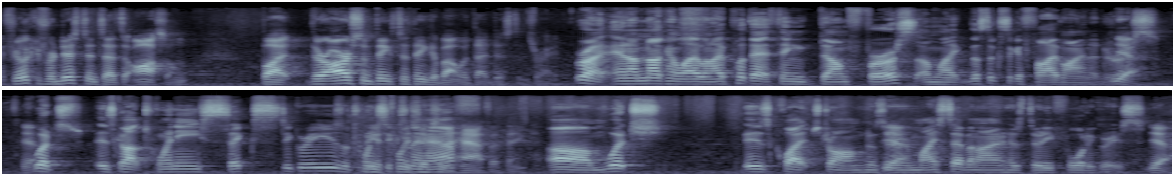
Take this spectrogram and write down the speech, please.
if you're looking for distance, that's awesome. But there are some things to think about with that distance, right? Right, and I'm not gonna lie. When I put that thing down first, I'm like, this looks like a five iron address, yeah. which it's got 26 degrees or 26, 26 and a half, and a half, I think. Um, which is quite strong considering Yeah. my seven iron has 34 degrees. Yeah.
